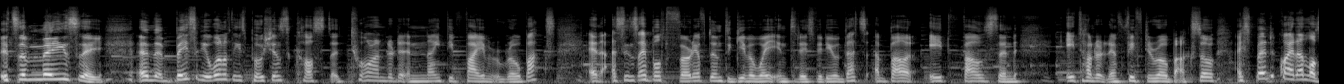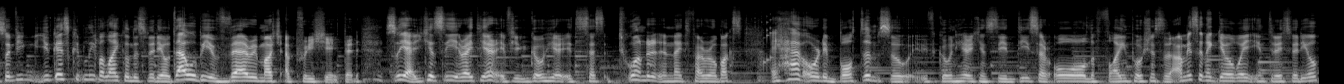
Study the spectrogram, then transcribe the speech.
it's amazing! And basically one of these potions cost uh, 295 Robux, and uh, since I bought 30 of them to give away in today's video, that's about 8,000 850 Robux. So I spent quite a lot. So if you, you guys could leave a like on this video, that would be very much appreciated. So yeah, you can see right here, if you go here, it says 295 Robux. I have already bought them. So if you go in here, you can see these are all the flying potions that I'm just gonna give away in today's video.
